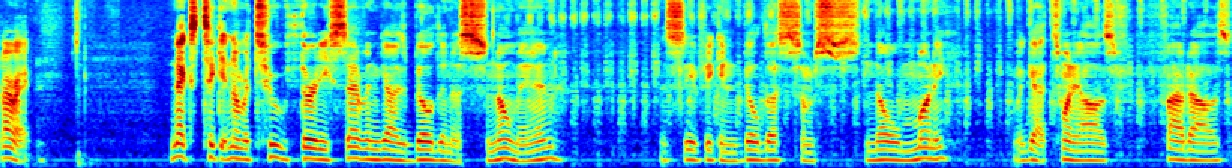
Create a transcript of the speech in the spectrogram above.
All right. Next ticket number 237 guys building a snowman. Let's see if he can build us some snow money. We got $20 $5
